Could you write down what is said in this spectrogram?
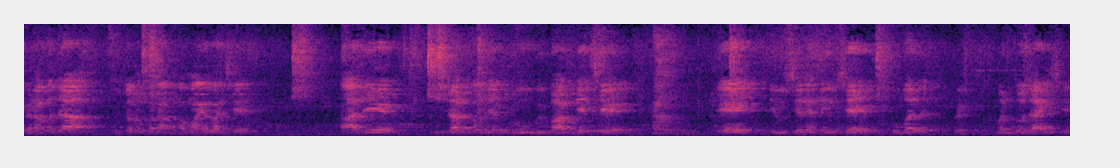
ઘણા બધા સૂચનો પણ આપવામાં આવ્યા છે. આ જે ગુજરાતનો જે ગૃહ વિભાગ જે છે, એ દિવસે ને દિવસે ખૂબ જ બનતો જાય છે.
